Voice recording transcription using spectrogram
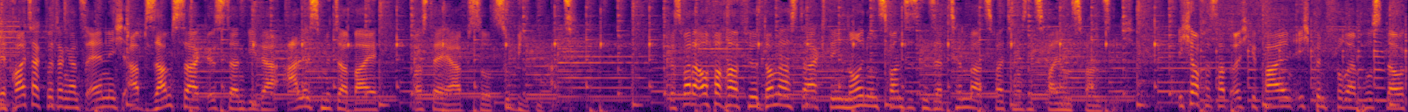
Der Freitag wird dann ganz ähnlich. Ab Samstag ist dann wieder alles mit dabei, was der Herbst so zu bieten hat. Das war der Aufwacher für Donnerstag, den 29. September 2022. Ich hoffe, es hat euch gefallen. Ich bin Florian Pustlauk.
